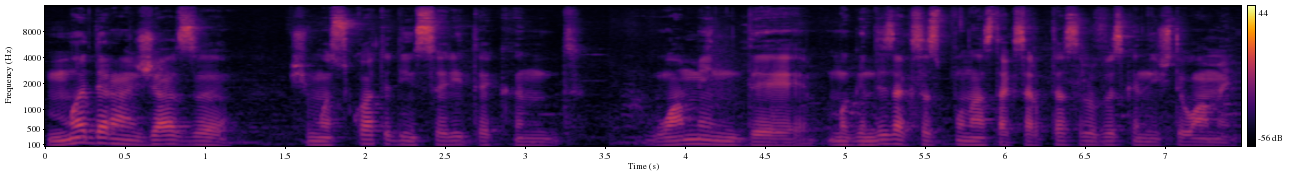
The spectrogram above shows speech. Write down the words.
mă deranjează și mă scoate din sărite când oameni de... Mă gândesc dacă să spun asta, că s-ar putea să lovesc în niște oameni.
